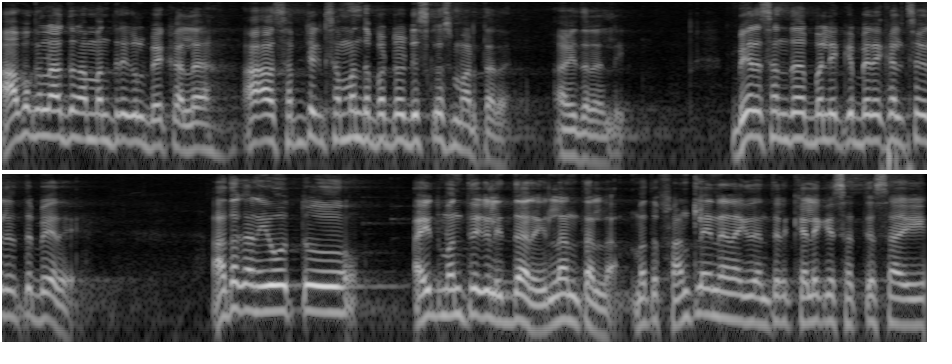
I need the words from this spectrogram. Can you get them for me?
ಆವಾಗಲಾದರೂ ಆ ಮಂತ್ರಿಗಳು ಬೇಕಲ್ಲ, ಆ ಸಬ್ಜೆಕ್ಟ್ ಸಂಬಂಧಪಟ್ಟು ಡಿಸ್ಕಸ್ ಮಾಡ್ತಾರೆ ಇದರಲ್ಲಿ. ಬೇರೆ ಸಂದರ್ಭಕ್ಕೆ ಬೇರೆ ಕೆಲಸಗಳಿರುತ್ತೆ ಬೇರೆ. ಅದಕ್ಕೆ ಇವತ್ತು ಐದು ಮಂತ್ರಿಗಳಿದ್ದಾರೆ ಇಲ್ಲ ಅಂತಲ್ಲ ಮತ್ತು ಫ್ರಂಟ್ ಲೈನ್ ಏನಾಗಿದೆ ಅಂತೇಳಿ ಕೆಳಗೆ ಸತ್ಯಸಾಯಿ,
